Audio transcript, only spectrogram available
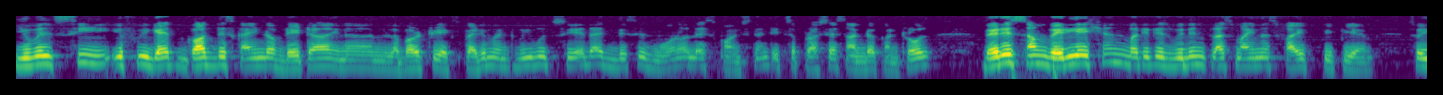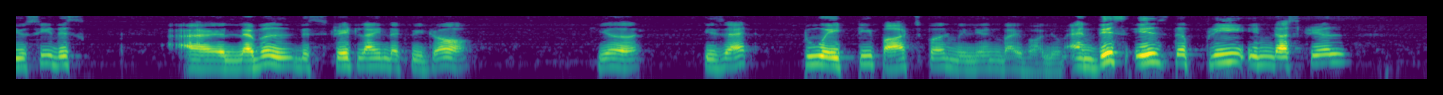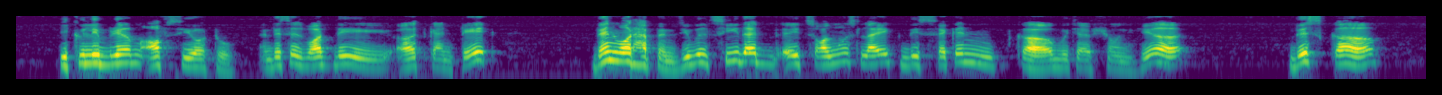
you will see if we get got this kind of data in a laboratory experiment, we would say that this is more or less constant, it is a process under control. There is some variation, but it is within plus minus 5 ppm. So, you see this uh, level, this straight line that we draw here is at 280 parts per million by volume and this is the pre-industrial equilibrium of CO2 and this is what the earth can take. Then what happens? You will see that it is almost like the second curve which I have shown here, this curve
